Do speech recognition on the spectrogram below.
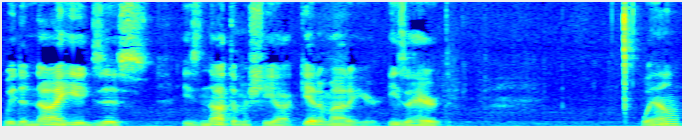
We deny he exists. He's not the Mashiach. Get him out of here. He's a heretic. Well,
